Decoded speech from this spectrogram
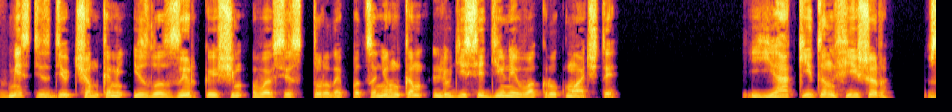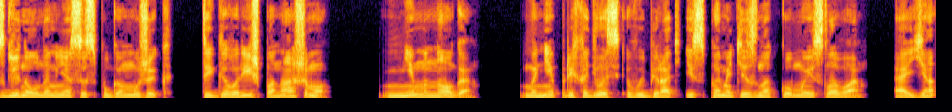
Вместе с девчонками и злозыркающим во все стороны пацаненком люди сидели вокруг мачты. «Я Китон Фишер», – взглянул на меня с испугом мужик. «Ты говоришь по-нашему?» «Немного». Мне приходилось выбирать из памяти знакомые слова. А я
